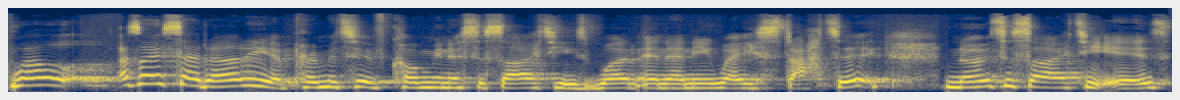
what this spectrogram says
Well, as I said earlier, primitive communist societies weren't in any way static. No society is.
